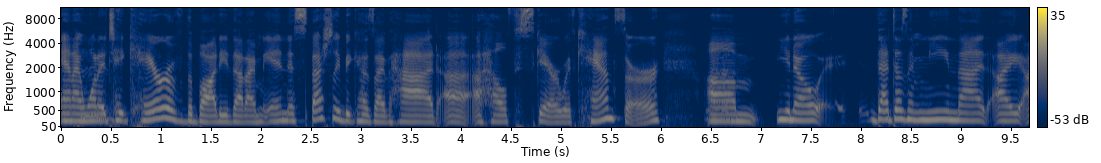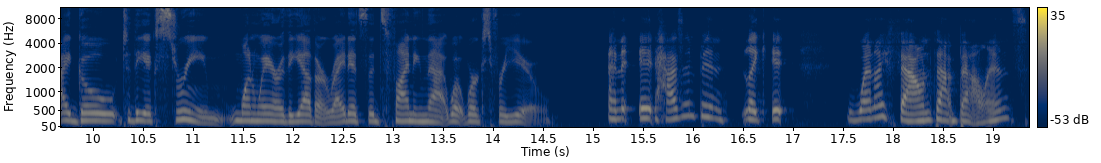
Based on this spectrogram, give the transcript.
and I want to mm. take care of the body that I'm in, especially because I've had a, a health scare with cancer. Yeah. Um, you know, that doesn't mean that I, I go to the extreme one way or the other, right? It's it's finding that what works for you. And it hasn't been like it when I found that balance,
